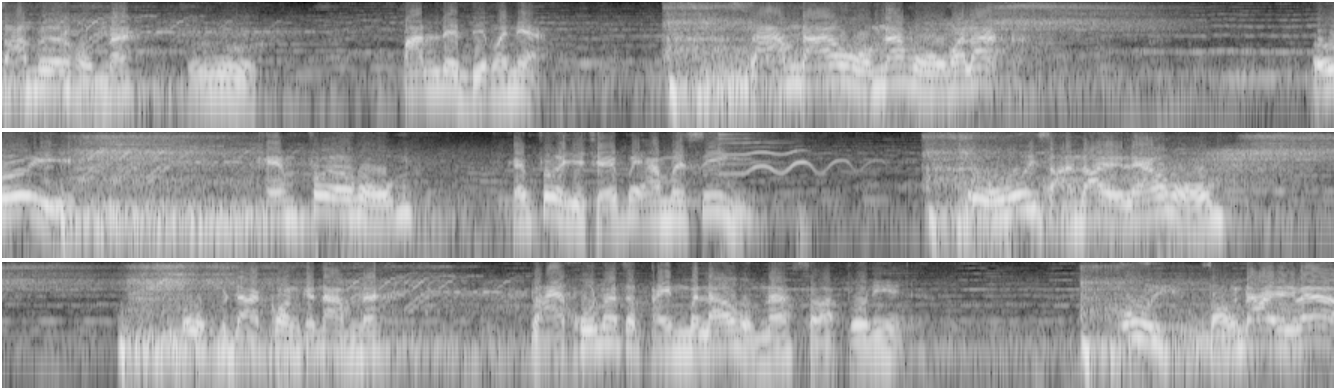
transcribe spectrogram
สามเดือนผมนะเออปั้นเล่นดีไหมเนี่ยสามดาวผมนะโหมาละเอ้ยแคมเฟอร์ผมแคมเฟอร์เฉยๆไม่ Amazing โอ้ยสามดาวอีกแล้วผมโอ้ดากอนกระหนำนะ หลายคนน่าจะเต็มไปแล้วผมนะสำหรับตัวนี้ อุ้ยสองดาวอีกแล้ว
